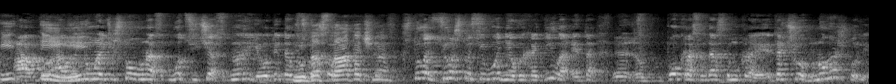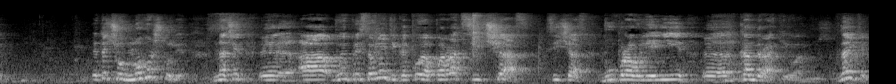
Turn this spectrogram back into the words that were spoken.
и, А, и, а вы думаете, что у нас вот сейчас, смотрите, вот это Ну, всё, достаточно. Что, что, все, что сегодня выходило, это э, по Краснодарскому краю. Это что, много что ли? Это что, много что ли? Значит, э, а вы представляете, какой аппарат сейчас, сейчас в управлении э, Кондратьева? Знаете?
